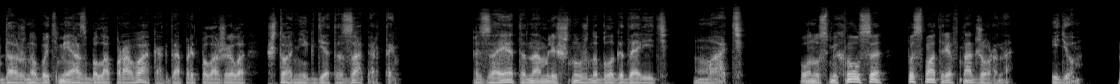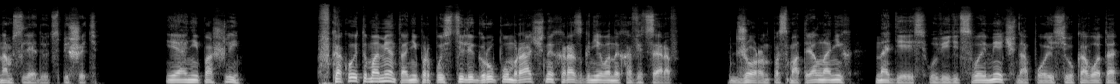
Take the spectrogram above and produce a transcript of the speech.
Должно быть, Миас была права, когда предположила, что они где-то заперты. За это нам лишь нужно благодарить мать». Он усмехнулся, посмотрев на Джорана. «Идем, нам следует спешить». И они пошли. В какой-то момент они пропустили группу мрачных, разгневанных офицеров. Джоран посмотрел на них, надеясь увидеть свой меч на поясе у кого-то,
